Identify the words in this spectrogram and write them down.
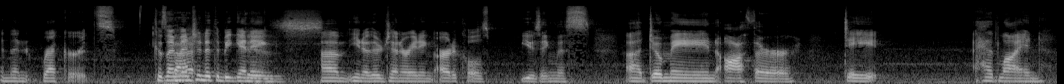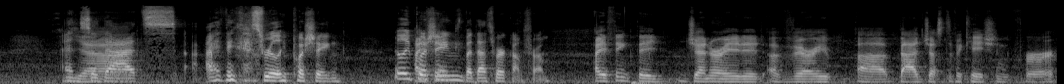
and then records. Because I mentioned at the beginning, is- um, you know, they're generating articles using this uh, domain, author, date, headline, and so that's. I think that's really pushing, really pushing, think- but that's where it comes from. I think they generated a very uh, bad justification for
